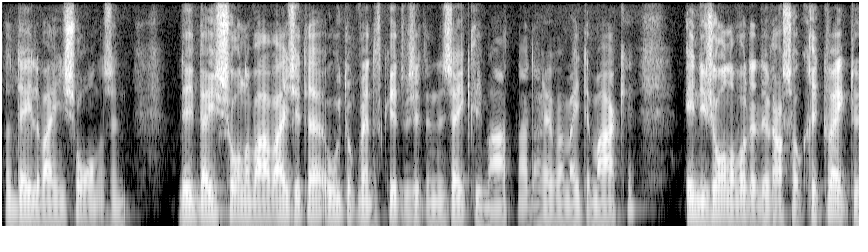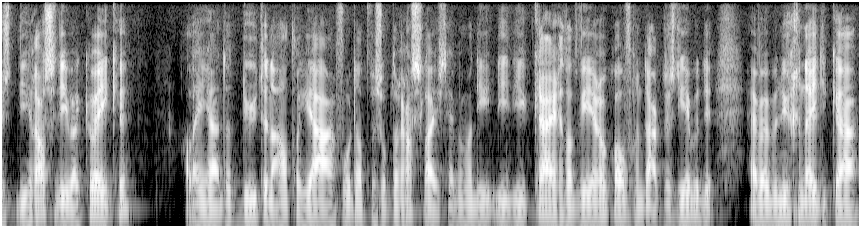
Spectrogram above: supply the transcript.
dan delen wij in zones. En de- deze zone waar wij zitten, hoe het ook bent of verkeerd, we zitten in een zeeklimaat. Nou, daar hebben we mee te maken. In die zone worden de rassen ook gekweekt. Dus die rassen die wij kweken, alleen ja, dat duurt een aantal jaar voordat we ze op de raslijst hebben. Maar die, die, die krijgen dat weer ook over hun dak. Dus die hebben de, we hebben nu genetica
